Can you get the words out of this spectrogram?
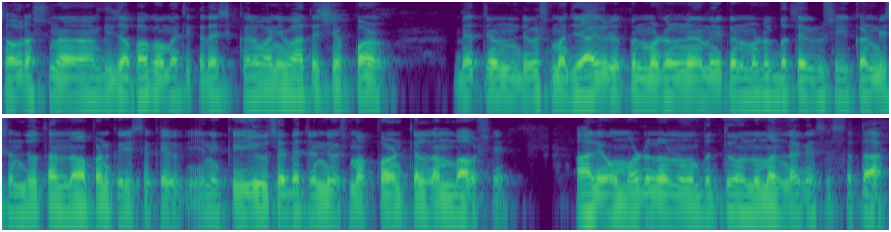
સૌરાષ્ટ્રના બીજા ભાગોમાંથી કદાચ કરવાની વાત હશે, પણ બે ત્રણ દિવસમાં જે આ યુરોપિયન મોડલ અને અમેરિકન મોડલ બતાવ્યું છે એ કન્ડિશન જોતા ન પણ કરી શકે. એને કહ્યું છે બે ત્રણ દિવસમાં, પણ તે લંબાવશે. હાલ એવું મોડલોનું બધું અનુમાન લાગે છે છતાં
